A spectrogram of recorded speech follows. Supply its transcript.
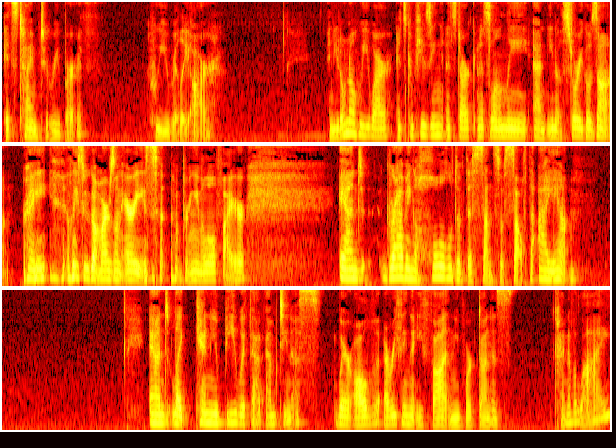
it's time to rebirth who you really are. And you don't know who you are. It's confusing and it's dark and it's lonely. And, you know, the story goes on, right? At least we've got Mars on Aries bringing a little fire and grabbing a hold of this sense of self, the I am. And like, can you be with that emptiness where all the, everything that you thought and you've worked on is kind of a lie?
